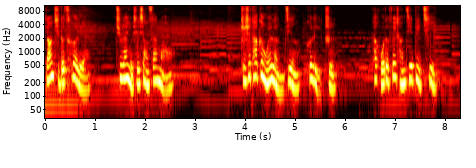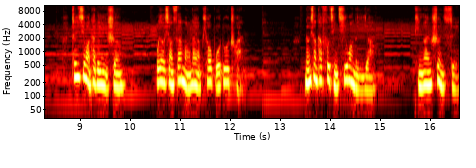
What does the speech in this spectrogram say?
扬起的侧脸居然有些像三毛，只是他更为冷静和理智，他活得非常接地气，真希望他的一生不要像三毛那样漂泊多舛。能像他父亲期望的一样，平安顺遂。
